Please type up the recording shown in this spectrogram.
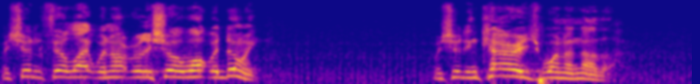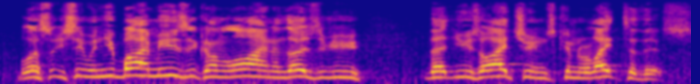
We shouldn't feel like we're not really sure what we're doing. We should encourage one another. Bless you see, when you buy music online, and those of you that use iTunes can relate to this,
